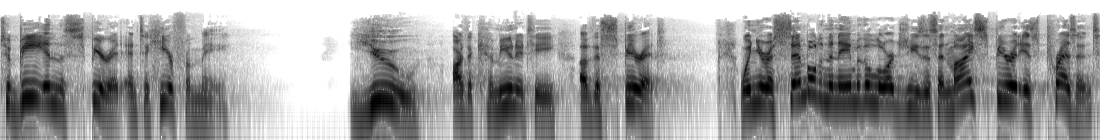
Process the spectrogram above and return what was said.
to be in the Spirit and to hear from me. You are the community of the Spirit. When you're assembled in the name of the Lord Jesus and my spirit is present,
